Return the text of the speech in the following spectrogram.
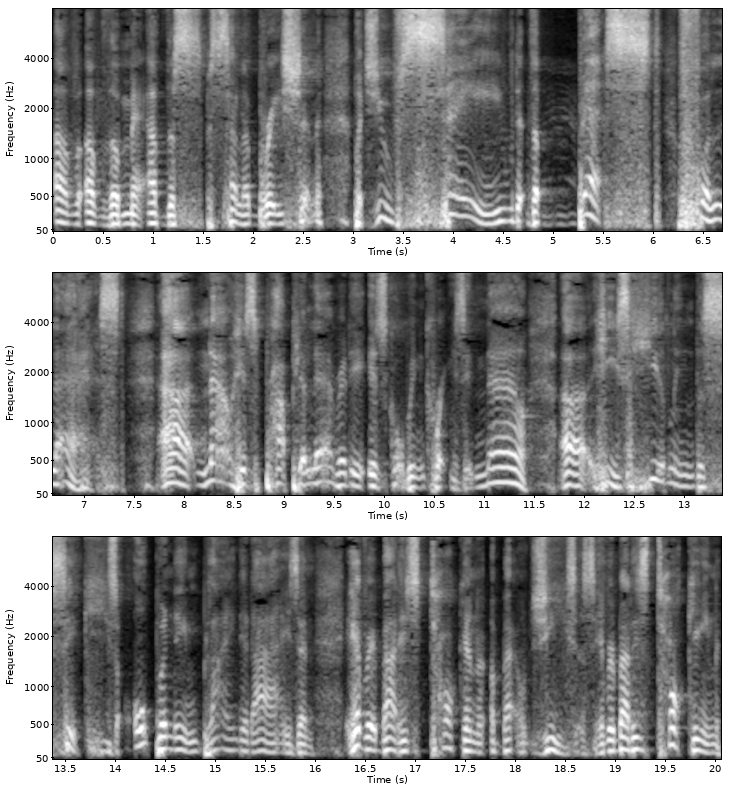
of, of, the, of the celebration, but you've saved the best for last. Uh, now his popularity is going crazy. Now uh, he's healing the sick. He's opening blinded eyes, and everybody's talking about Jesus. Everybody's talking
